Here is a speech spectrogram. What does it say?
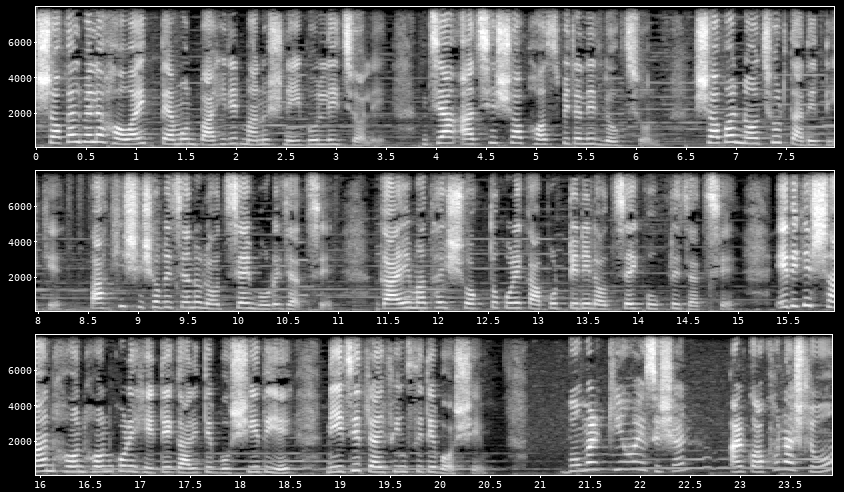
সকালবেলা হওয়ায় তেমন বাহিরের মানুষ নেই বললেই চলে। যা আছে সব হসপিটালের লোকজন। সবার নজর তাদের দিকে। পাখি সেসবে যেন লজ্জায় মরে যাচ্ছে। গায়ে মাথায় শক্ত করে কাপড় টেনে লজ্জায় কুকড়ে যাচ্ছে। এদিকে শান হন হন করে হেঁটে গাড়িতে বসিয়ে দিয়ে নিজে ড্রাইভিং সিটে বসে। বোমার কি হয়েছে, শান? আর কখন আসলো?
